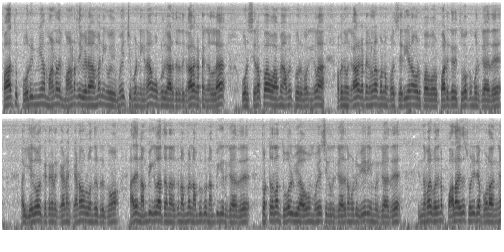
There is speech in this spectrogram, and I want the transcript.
பார்த்து பொறுமையாக மனதை மனதை விடாமல் நீங்கள் முயற்சி பண்ணிங்கன்னா உங்களுக்கு அடுத்தடுத்த காலகட்டங்களில் ஒரு சிறப்பாக அமை அமைப்பு இருக்கும் ஓகேங்களா? அப்போ இந்த காலகட்டங்கள்லாம் பண்ண சரியான ஒரு ப- ஒரு படுக்கை துவக்கம் இருக்காது. அது ஏதோ கெட்ட கெட்ட கிண கிணவுகள் வந்துட்டு இருக்கும். அதே நம்பிக்கையில்லா தானே இருக்கும் நம்ம நம்மளுக்கும் நம்பிக்கை இருக்காது. தொட்டதெல்லாம் தோல்வியாகவும் முயற்சிகள் இருக்காது. நம்மள்ட்ட வீரியம் இருக்காது. இந்த மாதிரி பார்த்தீங்கன்னா பல இது சொல்லிட்டே போலாங்க.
